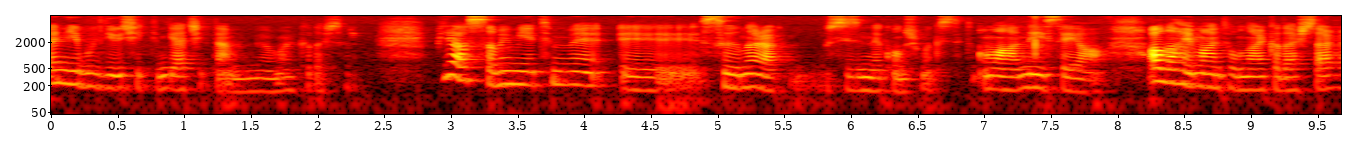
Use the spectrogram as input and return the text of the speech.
Ben niye bu videoyu çektim gerçekten bilmiyorum arkadaşlar. Biraz samimiyetime e, sığınarak sizinle konuşmak istedim. Ama neyse ya. Allah'a emanet olun arkadaşlar.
